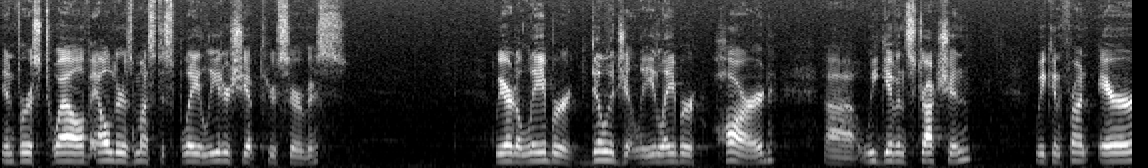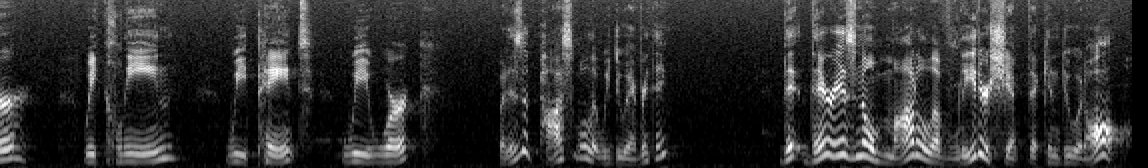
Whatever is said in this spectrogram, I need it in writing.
in verse 12, elders must display leadership through service. We are to labor diligently, labor hard. Uh, we give instruction. We confront error. We clean. We paint. We work. But is it possible that we do everything? there is no model of leadership that can do it all.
